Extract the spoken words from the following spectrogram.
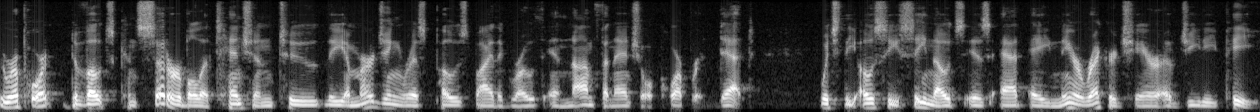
The report devotes considerable attention to the emerging risk posed by the growth in non-financial corporate debt, which the OCC notes is at a near record share of GDP.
